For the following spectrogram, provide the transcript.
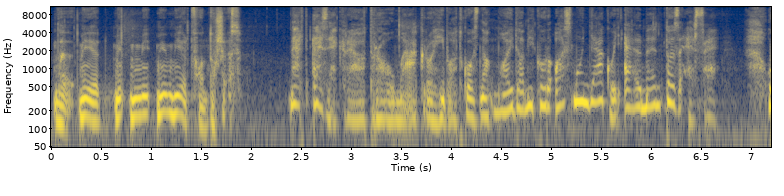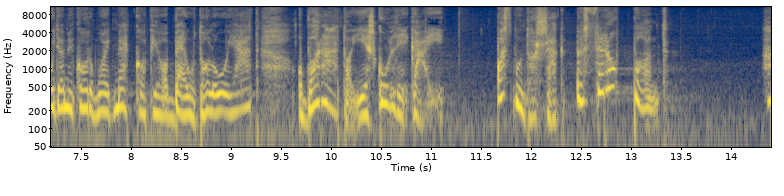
De miért, mi, mi, mi, miért fontos ez? Mert ezekre a traumákra hivatkoznak majd, amikor azt mondják, hogy elment az esze. Hogy amikor majd megkapja a beutalóját, a barátai és kollégái. Azt mondhassák, összeroppant. Ha,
